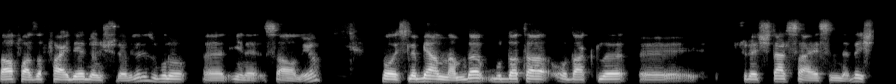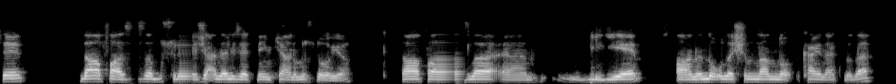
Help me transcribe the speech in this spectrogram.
daha fazla faydaya dönüştürebiliriz bunu e, yine sağlıyor. Dolayısıyla bir anlamda bu data odaklı e, süreçler sayesinde de işte daha fazla bu süreci analiz etme imkanımız doğuyor. Daha fazla e, bilgiye anında ulaşımdan kaynaklı da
